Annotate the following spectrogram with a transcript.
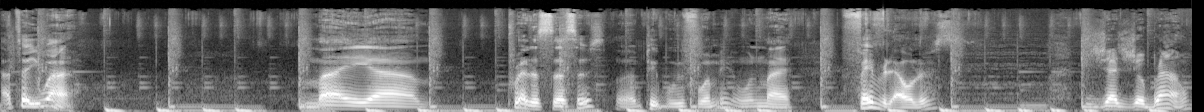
I'll tell you why. My um, predecessors, uh, people before me, one of my favorite elders, Judge Joe Brown,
